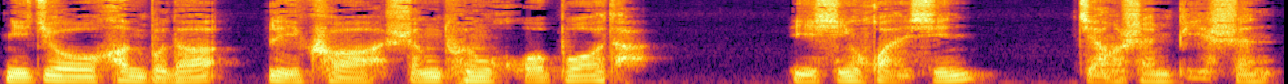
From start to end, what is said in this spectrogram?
你就恨不得立刻生吞活剥它，以心换心，将身比身。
